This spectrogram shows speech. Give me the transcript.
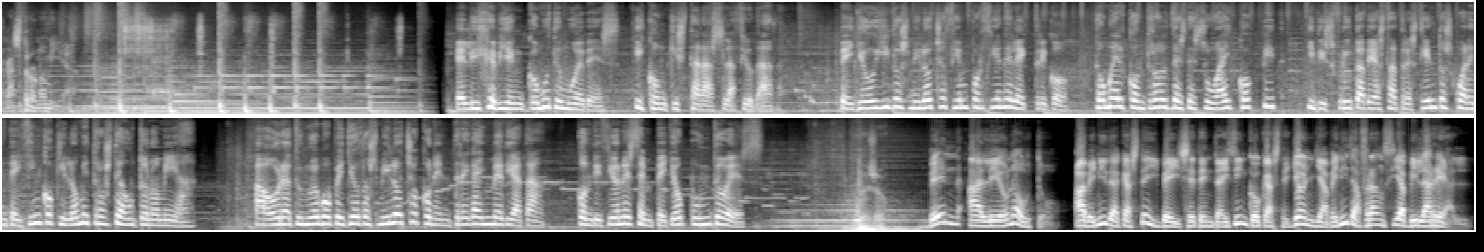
gastronomía. Elige bien cómo te mueves y conquistarás la ciudad. Peugeot i 2008 100% eléctrico. Toma el control desde su iCockpit y disfruta de hasta 345 kilómetros de autonomía. Ahora tu nuevo Peugeot 2008 con entrega inmediata. Condiciones en peugeot.es. Ven a Leonauto, Avenida Castellbey 75 Castellón y Avenida Francia Villarreal.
